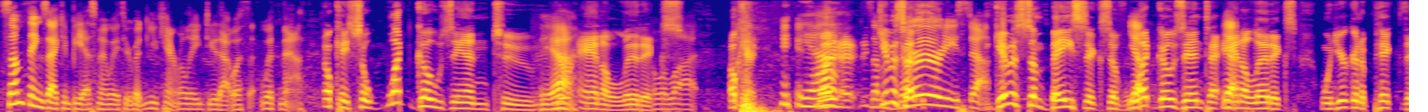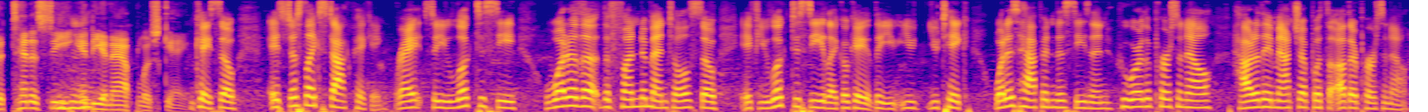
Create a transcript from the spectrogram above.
Some things I can BS my way through, but you can't really do that with with math. Okay, so what goes into Yeah. your analytics? Oh, a lot. Okay, Yeah. Well, uh, Some give us a, dirty stuff. give us some basics of Yep. what goes into Yep. analytics when you're going to pick the Tennessee Mm-hmm. Indianapolis game. Okay, so it's just like stock picking, right? So you look to see what are the, the fundamentals. So if you look to see, like, okay, the, you, you, you take what has happened this season, who are the personnel, how do they match up with the other personnel?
